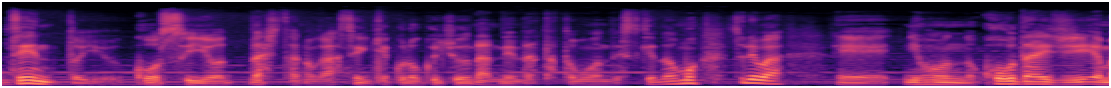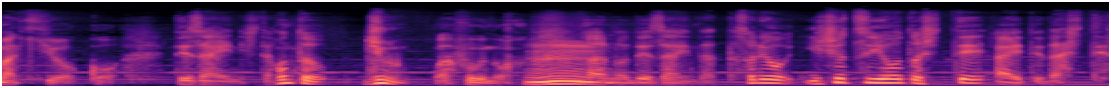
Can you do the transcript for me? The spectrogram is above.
善という香水を出したのが1960何年だったと思うんですけどもそれは、えー、日本の高大寺絵巻をこうデザインにした本当純和風の,、あのデザインだったそれを輸出用としてあえて出してる。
